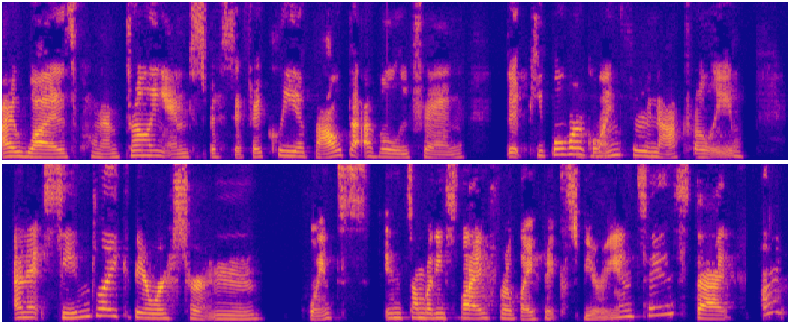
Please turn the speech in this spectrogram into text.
I was kind of drilling in specifically about the evolution that people were mm-hmm. going through naturally. And it seemed like there were certain points in somebody's life or life experiences that aren't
